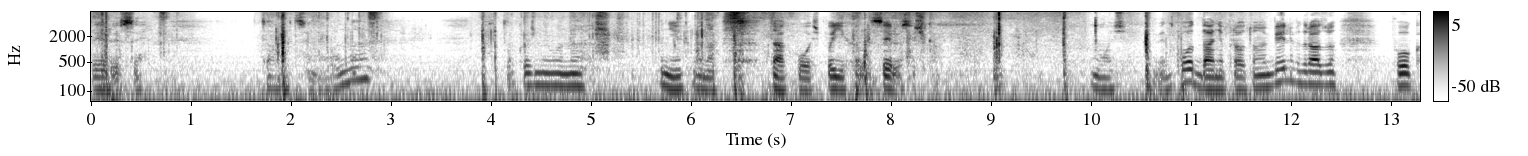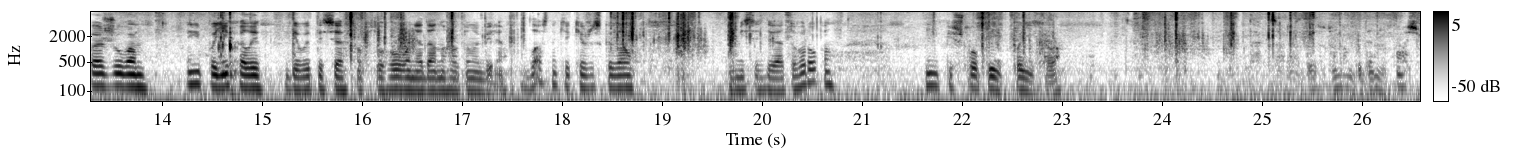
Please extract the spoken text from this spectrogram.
сервіси. Так, це не вона. Також не вона. А, ні, вона. Так, ось, поїхали, сервісочка. Ось він код, дані про автомобіль відразу покажу вам. І поїхали дивитися обслуговування даного автомобіля. Власник, як я вже сказав, місяць 9-го року. І пішло, поїхало. Так, зараз тут воно буде. Ось.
